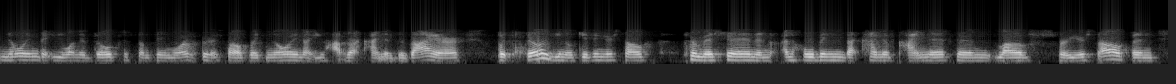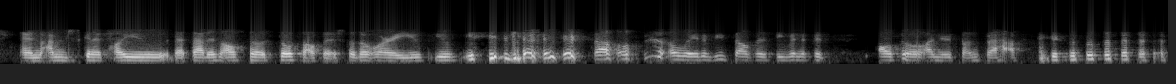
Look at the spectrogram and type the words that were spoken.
knowing that you want to build to something more for yourself, like knowing that you have that kind of desire, but still, you know, giving yourself permission and, and holding that kind of kindness and love for yourself and and I'm just going to tell you that that is also still selfish. So don't worry, you you you've given yourself a way to be selfish, even if it's also on your son's behalf.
